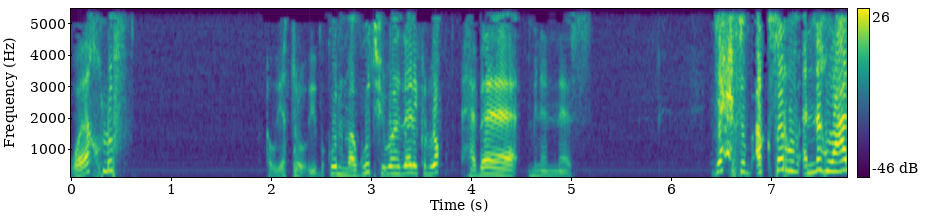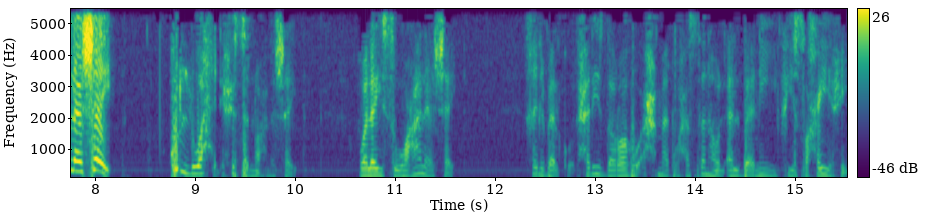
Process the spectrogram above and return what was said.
ويخلف أو يكون الموجود في ذلك الوقت هباء من الناس. يحسب أكثرهم أنه على شيء. كل واحد يحس أنه على شيء. وليسوا على شيء. خلي بالكم الحديث ده أحمد وحسنه الألباني في صحيحه.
